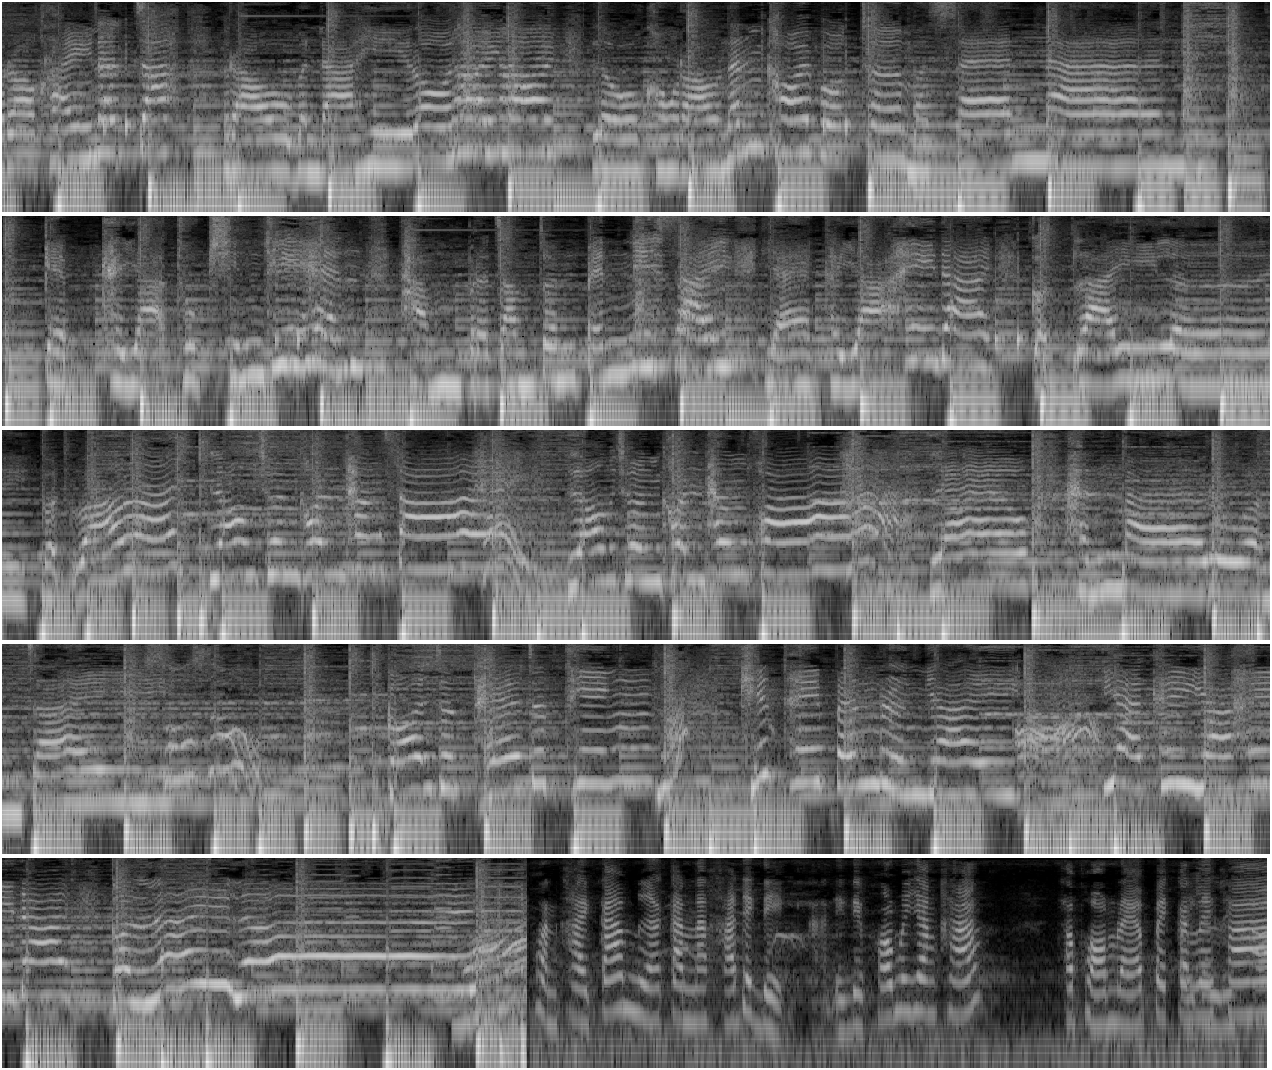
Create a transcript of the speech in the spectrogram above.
รอใครนะจ๊ะ เราบรรดาฮีโร่ลอยลอยโลกของเรานั้นคอยพวกเธอมาแสนนาน เก็บขยะทุกชิ้นที่เห็น ทำประจำจนเป็นนิสัย แยกขยะให้ได้ กดไลค์เลย กดว้าว คลายกล้ามเนื้อกันนะคะ เด็กๆอะเด็กๆพร้อมหรือยังคะ ถ้าพร้อมแล้วไปกันเลยค่ะ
